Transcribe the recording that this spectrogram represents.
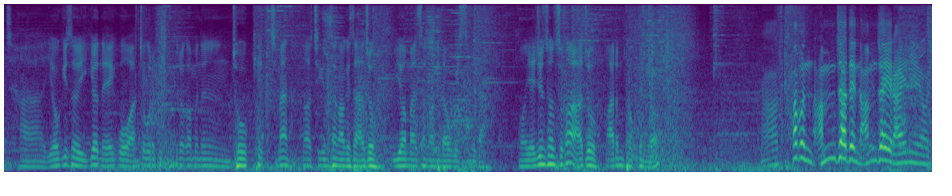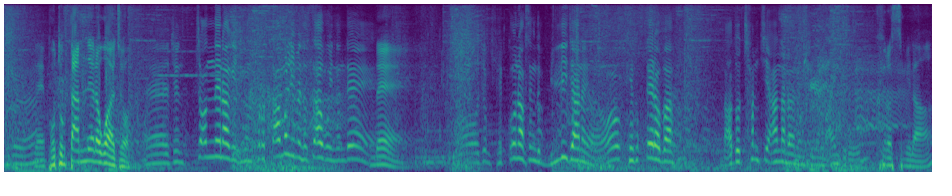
자 여기서 이겨내고 안쪽으로 계속 들어가면은 좋겠지만 어, 지금 상황에서 아주 위험한 상황이 나오고 있습니다. 어, 예준 선수가 아주 아름답군요. 아 탑은 남자 대 남자의 라인이에요 지금 네 보통 땀내라고 하죠. 네, 지금 쩐내나게 지금 서로 땀 흘리면서 싸우고 있는데 네. 어, 좀 백권 학생도 밀리지 않아요 어, 계속 때려봐 나도 참지 않아라는 지금 마인드로 그렇습니다.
